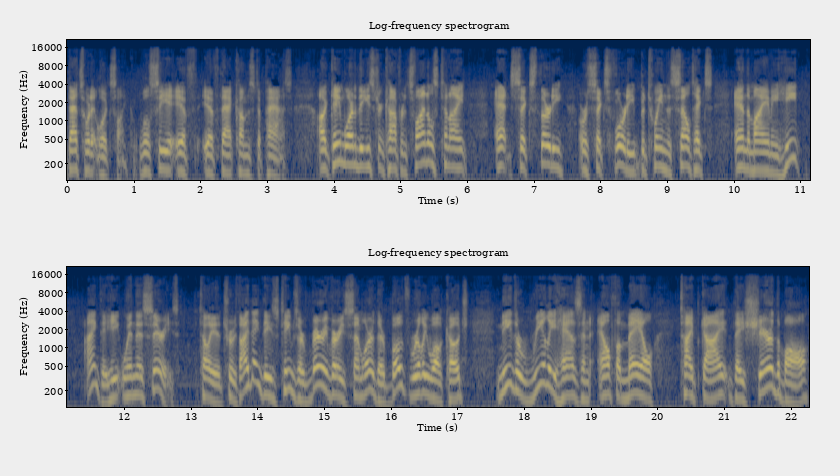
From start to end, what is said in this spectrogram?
That's what it looks like. We'll see if if that comes to pass. Uh, game one of the Eastern Conference Finals tonight at 6:30 or 6:40 between the Celtics and the Miami Heat. I think the Heat win this series. Tell you the truth, I think these teams are very very similar. They're both really well coached. Neither really has an alpha male type guy. They share the ball.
